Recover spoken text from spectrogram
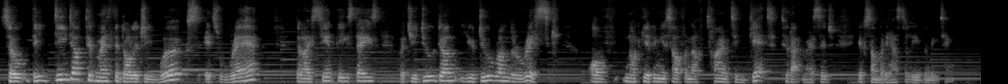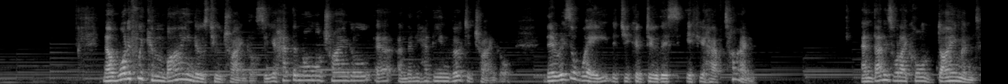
So the deductive methodology works. It's rare that I see it these days, but you do, done, you do run the risk of not giving yourself enough time to get to that message if somebody has to leave the meeting. Now, what if we combine those two triangles? So you had the normal triangle uh, and then you had the inverted triangle. There is a way that you could do this if you have time. And that is what I call diamond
